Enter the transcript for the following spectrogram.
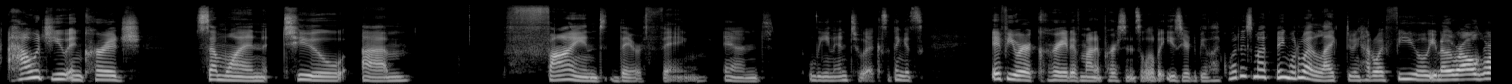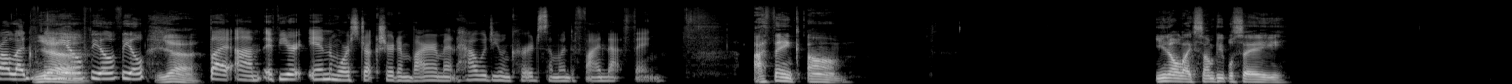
How would you encourage someone to um, find their thing and lean into it because I think it's if you're a creative minded person, it's a little bit easier to be like, what is my thing? What do I like doing? How do I feel? You know, we're all we're all like feel, Yeah. feel, feel. yeah. But um, if you're in a more structured environment, how would you encourage someone to find that thing? I think um you know like some people say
